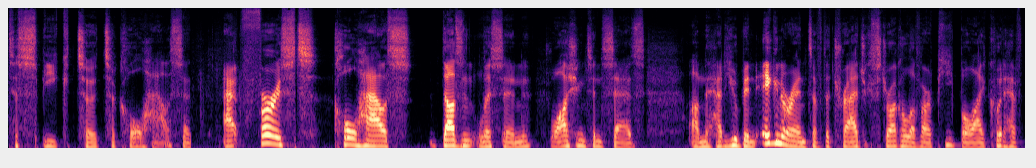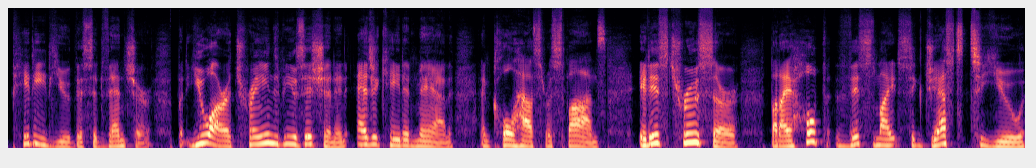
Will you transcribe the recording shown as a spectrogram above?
to speak to, to Coalhouse. And at first, Coalhouse doesn't listen. Washington says, um, had you been ignorant of the tragic struggle of our people, I could have pitied you this adventure. But you are a trained musician, an educated man. And Coalhouse responds, It is true, sir, but I hope this might suggest to you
